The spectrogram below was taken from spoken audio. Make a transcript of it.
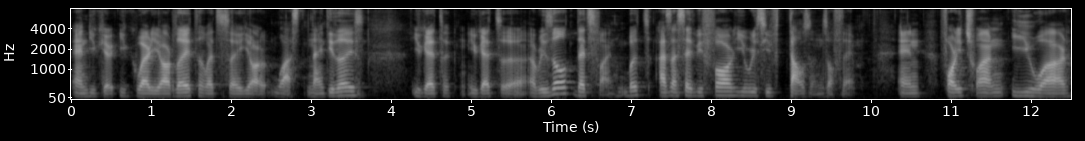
and you, you query your data, let's say your last 90 days, you get, a, you get a, a result, that's fine. But as I said before, you receive thousands of them. And for each one, you are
